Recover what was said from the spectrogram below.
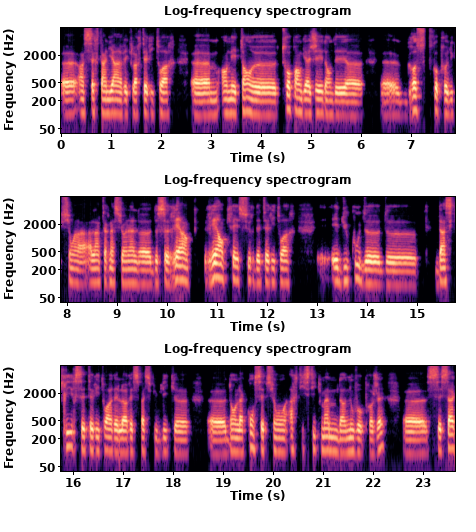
un certain lien avec leur territoire en étant trop engagés dans des euh, grosse coproduction à, l'international, euh, de se réancrer sur des territoires et du coup d'inscrire de, ces territoires et leur espace public euh, dans la conception artistique même d'un nouveau projet. c'est ça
